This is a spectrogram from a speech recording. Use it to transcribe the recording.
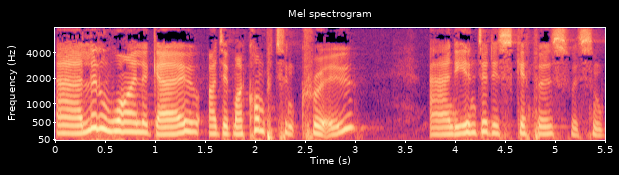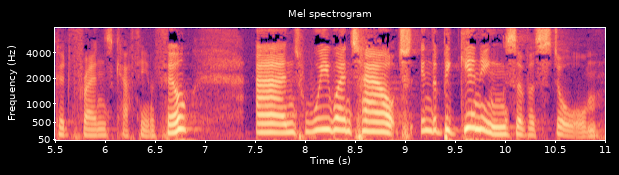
a little while ago, I did my competent crew, and Ian did his skippers with some good friends, Kathy and Phil. And we went out in the beginnings of a storm.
